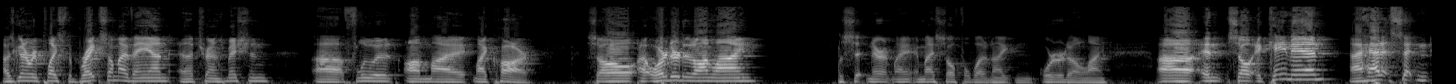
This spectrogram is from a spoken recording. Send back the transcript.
I was going to replace the brakes on my van and the transmission uh, fluid on my my car. So I ordered it online. I was sitting there at my in my sofa one night and ordered it online. Uh, and so it came in. I had it sitting.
